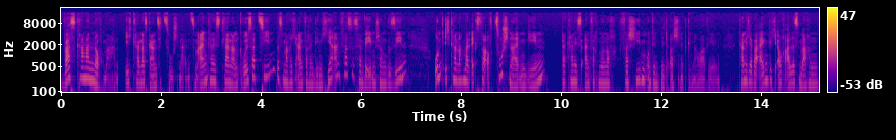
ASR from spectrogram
Was kann man noch machen? Ich kann das Ganze zuschneiden. Zum einen kann ich es kleiner und größer ziehen. Das mache ich einfach, indem ich hier anfasse. Das haben wir eben schon gesehen. Und ich kann nochmal extra auf Zuschneiden gehen. Da kann ich es einfach nur noch verschieben und den Bildausschnitt genauer wählen. Kann ich aber eigentlich auch alles machen,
